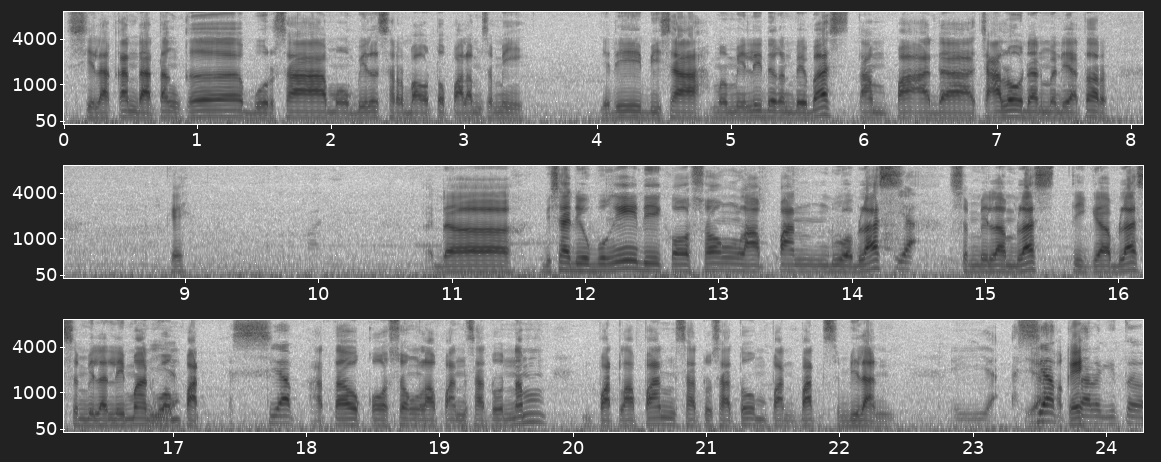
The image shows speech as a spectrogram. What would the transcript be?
silakan datang ke Bursa Mobil Serba Auto Palam Semi. Jadi bisa memilih dengan bebas tanpa ada calo dan mediator. Oke. Ada bisa dihubungi di 0812 Ya. 19 13 95 24 Siap. atau 0816 48 11 449. Iya, Ya, siap oke. kalau gitu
